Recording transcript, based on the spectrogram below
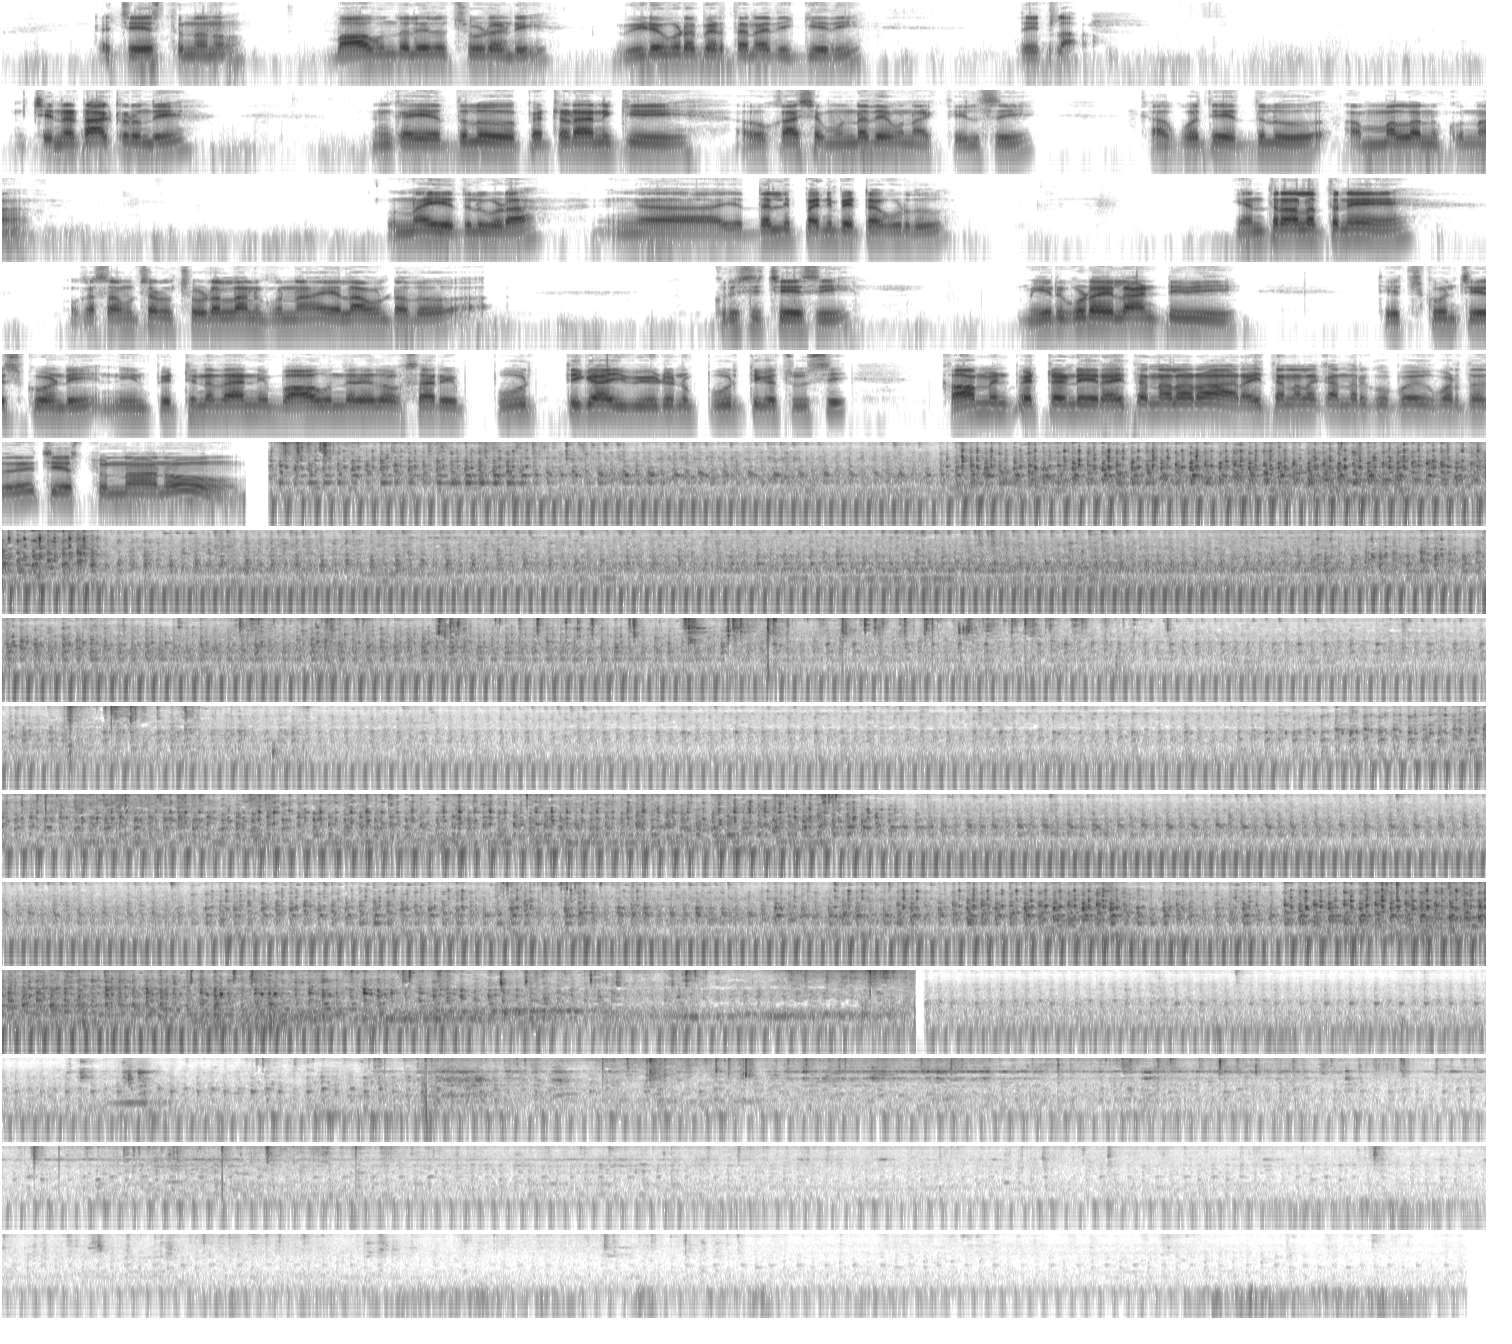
చేస్తున్నాను. బాగుందో లేదో చూడండి. వీడియో కూడా పెడతాను దిగ్గేది. ఇట్లా. చిన్న ట్రాక్టర్ ఉంది. ఇంకా ఎద్దులు పెట్టడానికి అవకాశం ఉండదేమో నాకు తెలిసి. కాకపోతే ఎద్దులు అమ్మాలనుకున్నా ఉన్నాయి ఎద్దులు కూడా. ఇంకా ఎద్దల్ని పని పెట్టకూడదు. యంత్రాలతోనే ఒక సంవత్సరం చూడాలనుకున్నా ఎలా ఉంటుందో కృషి చేసి మీరు కూడా ఇలాంటివి తెచ్చుకొని చేసుకోండి. నేను పెట్టిన దాన్ని బాగుందో లేదో ఒకసారి పూర్తిగా ఈ వీడియోను పూర్తిగా చూసి కామెంట్ పెట్టండి. రైతన్నలరా రైతన్నలకు అందరికి ఉపయోగపడుతుందనే చేస్తున్నాను.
